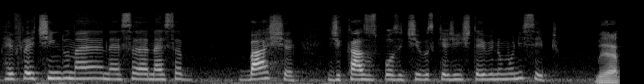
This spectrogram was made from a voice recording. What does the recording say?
refletindo né, nessa, nessa baixa de casos positivos que a gente teve no município. É.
